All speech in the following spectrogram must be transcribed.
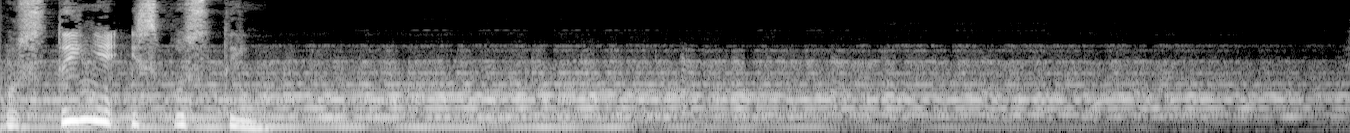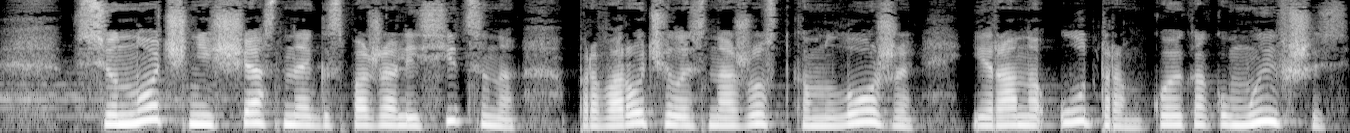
Пустыня из пустынь. Всю ночь несчастная госпожа Лисицына проворочилась на жестком ложе и рано утром, кое-как умывшись,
